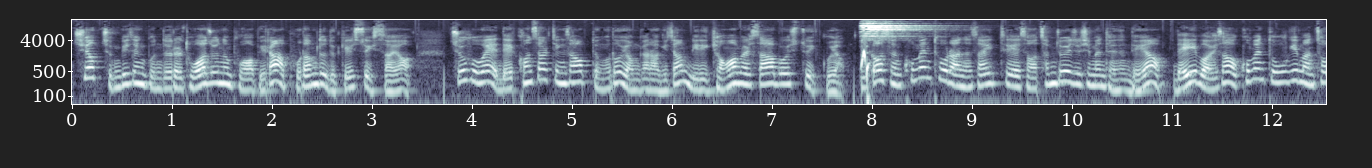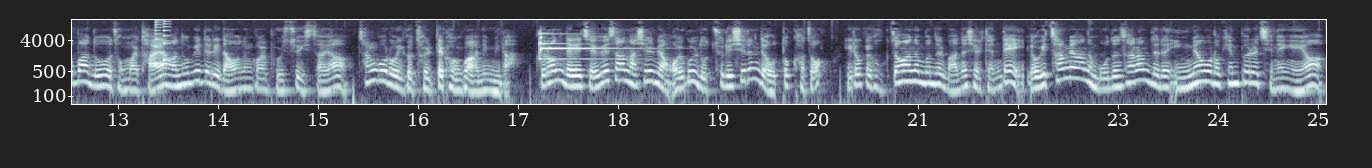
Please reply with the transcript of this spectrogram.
취업 준비생 분들을 도와주는 부업이라 보람도 느낄 수 있어요. 추후에 내 컨설팅 사업 등으로 연결하기 전 미리 경험을 쌓아볼 수도 있고요. 이것은 코멘토라는 사이트에서 참조해 주시면 되는데요. 네이버에서 코멘토 후기만 쳐봐도 정말 다양한 후기들이 나오는 걸 볼 수 있어요. 참고로 이거 절대 광고 아닙니다. 그런데 제 회사나 실명, 얼굴 노출이 싫은데 어떡하죠? 이렇게 걱정하는 분들 많으실 텐데 여기 참여하는 모든 사람들은 익명으로 캠프를 진행해요.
